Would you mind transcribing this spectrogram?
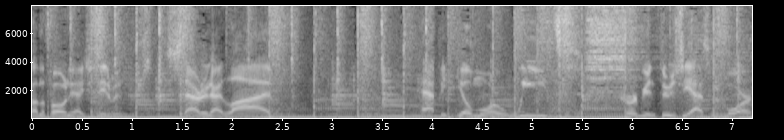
on the phone. Yeah, you see him in Saturday Night Live, Happy Gilmore, Weeds, Curb Your Enthusiasm, and more.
